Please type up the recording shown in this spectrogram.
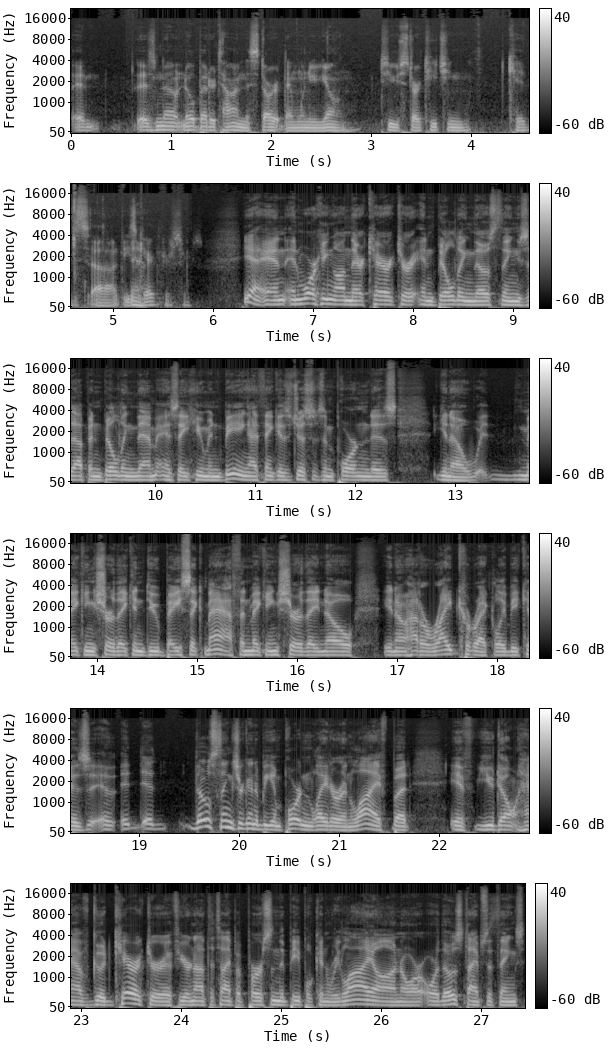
and there's no no better time to start than when you're young to start teaching kids uh, these yeah. characters. Yeah, and, and working on their character and building those things up and building them as a human being, I think is just as important as, you know, making sure they can do basic math and making sure they know, you know, how to write correctly because uh, it, it, those things are going to be important later in life. But if you don't have good character, if you're not the type of person that people can rely on, or or those types of things,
